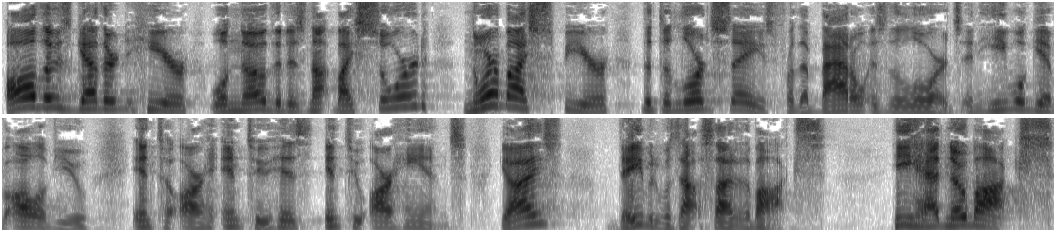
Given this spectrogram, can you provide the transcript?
All those gathered here will know that it is not by sword nor by spear that the Lord saves, for the battle is the Lord's, and he will give all of you into our, into his, into our hands. Guys, David was outside of the box. He had no box.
